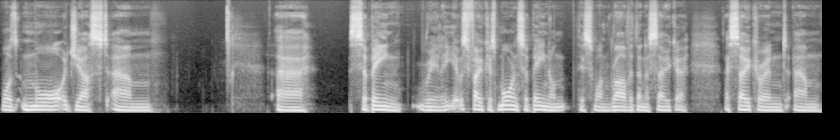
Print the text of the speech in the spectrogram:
was more just um, uh, Sabine, really. It was focused more on Sabine on this one rather than Ahsoka. Ahsoka and um,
